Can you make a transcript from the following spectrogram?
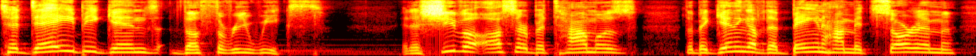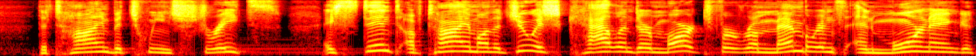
Today begins the three weeks. It is Shiva Asar Batamuz, the beginning of the Bain HaMitzorim, the time between straits, a stint of time on the Jewish calendar marked for remembrance and mourning,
